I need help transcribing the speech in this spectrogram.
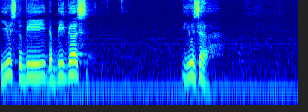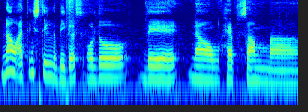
used to be the biggest user. Now I think still the biggest, although they now have some uh,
